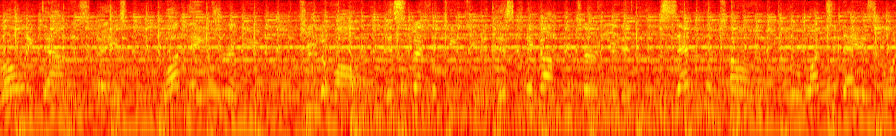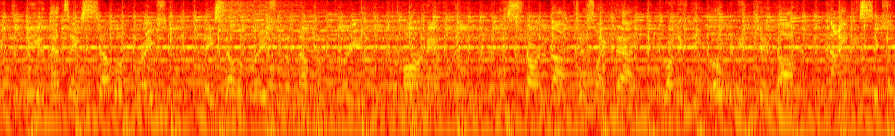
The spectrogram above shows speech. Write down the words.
rolling down his face. What a tribute to Damar. This special teams unit, this kickoff return unit set the tone for what today is going to be, and that's a celebration. A celebration of number three, Damar Hamlin. And they started off just like that, running the opening kickoff, 96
